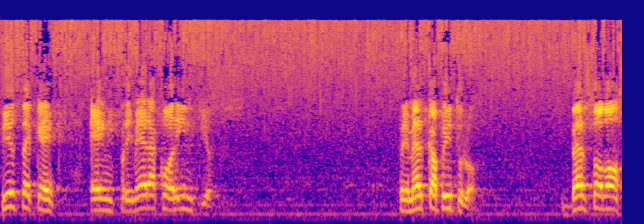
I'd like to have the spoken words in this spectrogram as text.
Fíjense que en Primera Corintios, primer capítulo, verso 2,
